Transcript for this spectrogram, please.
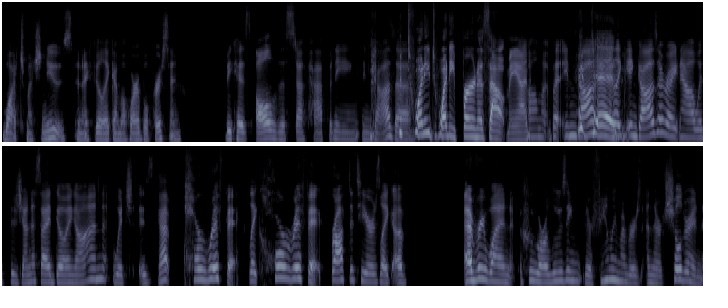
watch much news and I feel like I'm a horrible person because all of this stuff happening in Gaza. 2020 burn us out, man. Um, but in Gaza, like in Gaza right now with the genocide going on, which is yep. horrific, like horrific, brought to tears, like of everyone who are losing their family members and their children.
